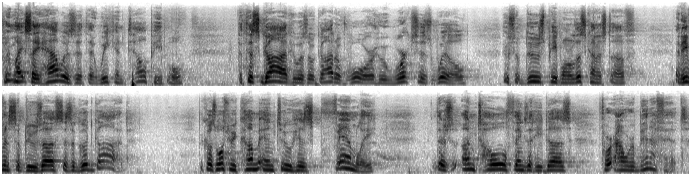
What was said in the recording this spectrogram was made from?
So we might say, how is it that we can tell people that this God, who is a God of war, who works his will, who subdues people and all this kind of stuff, and even subdues us, is a good God? Because once we come into his family, there's untold things that he does for our benefit.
